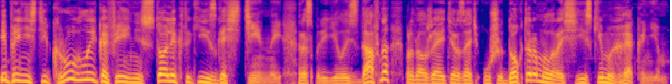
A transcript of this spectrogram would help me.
и принести круглый кофейный столик таки из гостиной, — распорядилась Дафна, продолжая терзать уши доктора малороссийским гэканьем.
